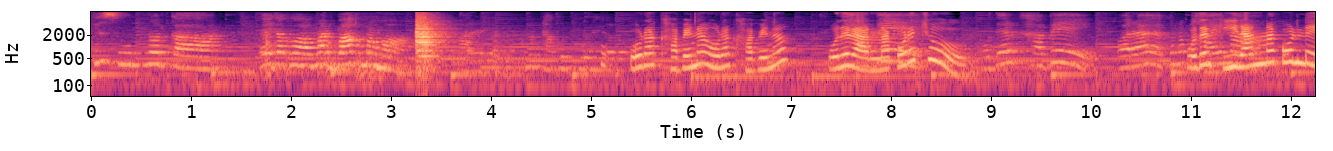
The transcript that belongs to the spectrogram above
কি সুন্দর কান। এই দেখো আমার বাঘ মামা। আর আমার ঠাকুর ওরা খাবে না ওরা খাবে না। ওদের রান্না করেছ? ওদের খাবে। ওরা এখনও ওদের কি রান্না করলে?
